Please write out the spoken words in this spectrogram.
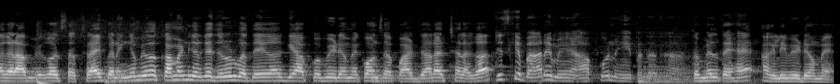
अगर आप मेरे को सब्सक्राइब करेंगे मेरे को कमेंट करके ज़रूर बताइएगा कि आपको वीडियो में कौन सा पार्ट ज़्यादा अच्छा लगा। जिसके बारे में आपको नहीं पता था। तो मिलते हैं अगली वीडियो में।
